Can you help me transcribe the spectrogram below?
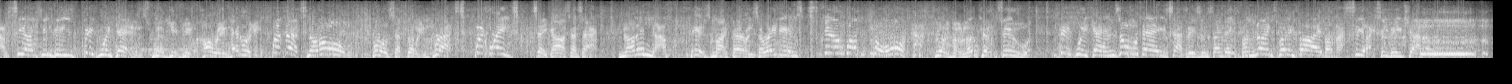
out CITV's Big Weekends. We'll give you Horrid Henry, but that's not all. We'll also throw in Bratz. But wait, take Art Attack. Not enough. Here's My Parents Are Aliens. Still want more? Globo Loco 2. Big Weekends all day, Saturdays and Sundays from 9.25 on the CITV channel.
